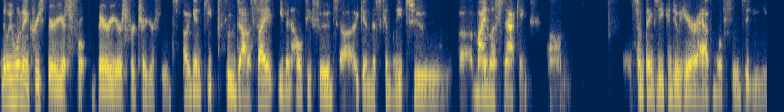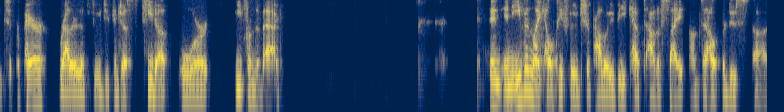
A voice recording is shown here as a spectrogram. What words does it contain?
Then we want to increase barriers for barriers for trigger foods. Again, keep foods out of sight, even healthy foods. Uh, again, this can lead to uh, mindless snacking. Um, some things that you can do here are have more foods that you need to prepare rather than food you can just heat up or eat from the bag. And, and even like healthy food should probably be kept out of sight um, to help reduce uh,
